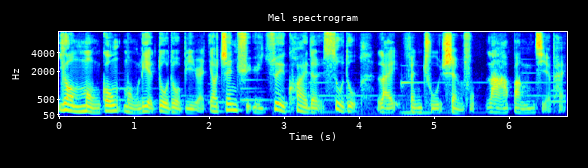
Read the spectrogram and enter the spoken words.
要猛攻猛烈，咄咄逼人，要争取以最快的速度来分出胜负，拉帮结派。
